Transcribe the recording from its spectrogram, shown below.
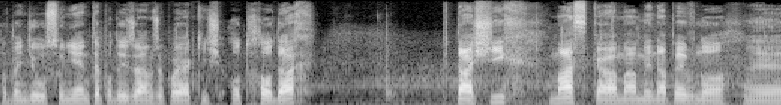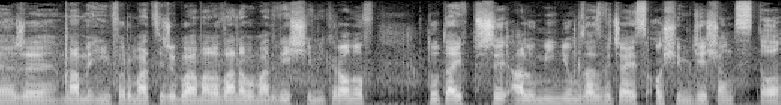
to będzie usunięte. Podejrzewam, że po jakichś odchodach ptasich. Maska mamy na pewno, e, że mamy informację, że była malowana, bo ma 200 mikronów. Tutaj przy aluminium zazwyczaj jest 80-110.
